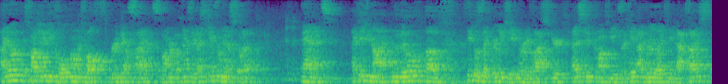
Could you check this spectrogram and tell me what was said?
I know it's probably going to be cold on the 12th. We're going to be outside. That's a bummer. But can I tell you, I just came from Minnesota. And I kid you not, in the middle of, I think it was like early January of last year, I had a student come up to me and he's like, hey, I'd really like to be baptized.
